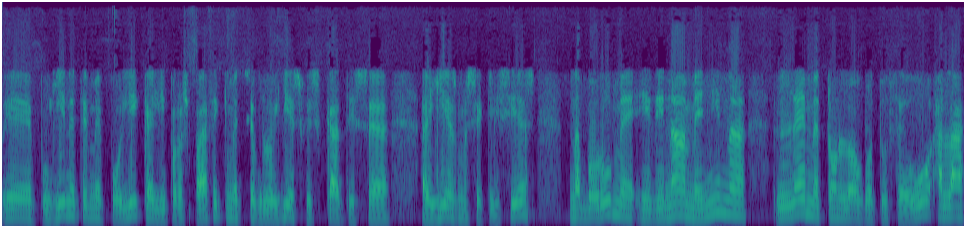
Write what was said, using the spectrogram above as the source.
ε, που γίνεται με πολύ καλή προσπάθεια και με τις ευλογίες φυσικά της ε, Αγίας μας Εκκλησίας να μπορούμε οι δυνάμενοι να λέμε τον Λόγο του Θεού αλλά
